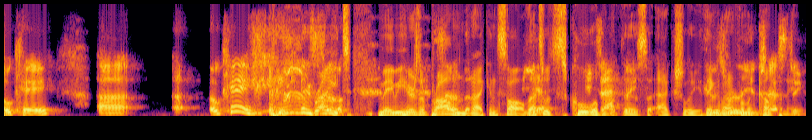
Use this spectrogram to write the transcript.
okay, uh, uh, okay, So- right. Maybe here's a problem that I can solve. That's Yeah, what's cool exactly. about this. Actually, you think about really it from a company.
